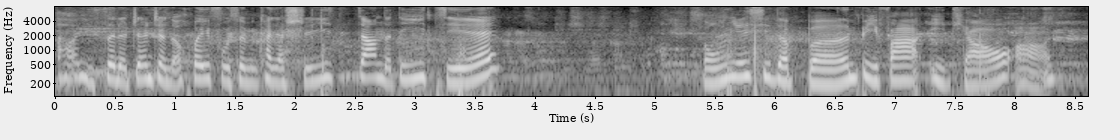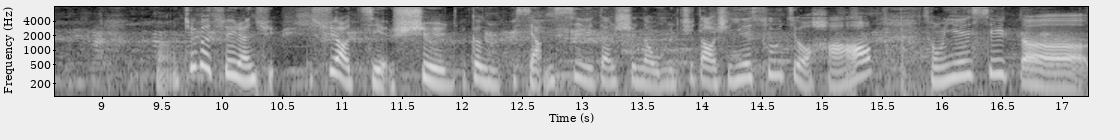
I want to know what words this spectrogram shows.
啊，以色列真正的恢复。所以我们看一下十一章的第一节，从耶西的本必发一条啊。这个虽然需需要解释更详细，但是呢，我们知道是耶稣就好。从耶西的，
